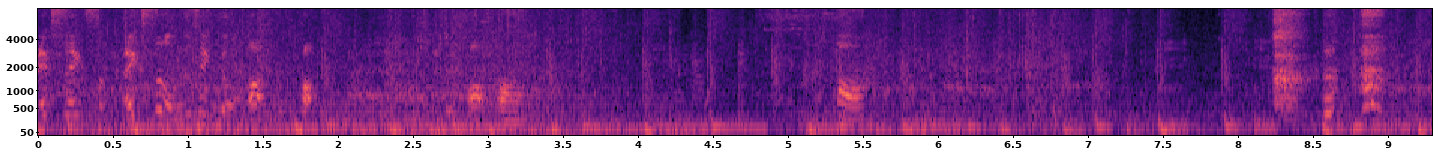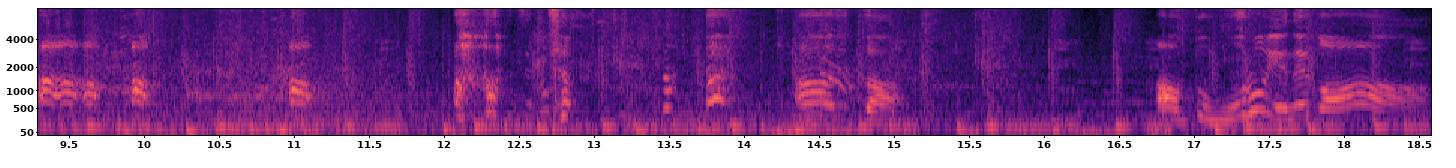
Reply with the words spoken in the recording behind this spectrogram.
엑스 엑스 엑스 언제 생겨? 아 아 아 아아 아, 아, 아, 아, 아, 아, 아, 아, 아, 진짜. 아, 진짜. 아 또 울어 얘네가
